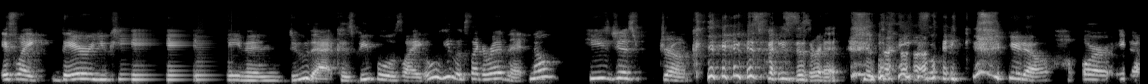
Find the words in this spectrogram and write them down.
it's like there you can't even do that because people is like, oh, he looks like a redneck. No, he's just drunk and his face is red. like, you know, or you know,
